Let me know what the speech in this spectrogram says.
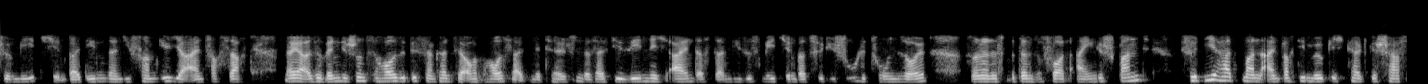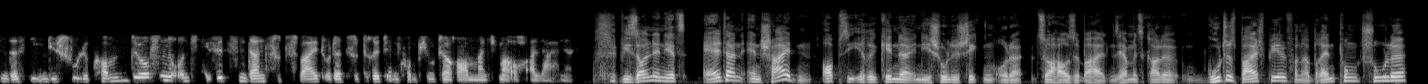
für Mädchen, bei denen dann die Familie einfach sagt, naja, also wenn du schon zu Hause bist, dann kannst du ja auch im Haushalt mithelfen. Das heißt, die sehen nicht ein, dass dann dieses Mädchen was für die Schule tun soll, sondern das wird dann sofort eingespannt. Für die hat man einfach die Möglichkeit geschaffen, dass die in die Schule kommen dürfen und die sitzen dann zu zweit oder zu dritt im Computerraum, manchmal auch alleine. Wie sollen denn jetzt Eltern entscheiden, ob sie ihre Kinder in die Schule schicken oder zu Hause behalten? Sie haben jetzt gerade ein gutes Beispiel von einer Brennpunktschule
